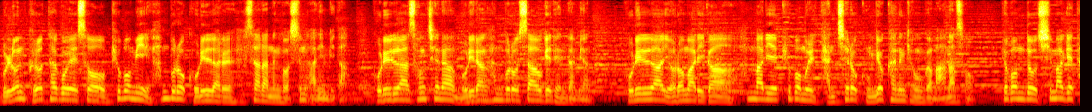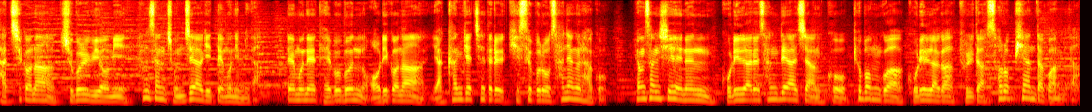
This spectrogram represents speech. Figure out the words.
물론 그렇다고 해서 표범이 함부로 고릴라를 해살하는 것은 아닙니다. 고릴라 성체나 무리랑 함부로 싸우게 된다면 고릴라 여러 마리가 한 마리의 표범을 단체로 공격하는 경우가 많아서 표범도 심하게 다치거나 죽을 위험이 항상 존재하기 때문입니다. 때문에 대부분 어리거나 약한 개체들을 기습으로 사냥을 하고 평상시에는 고릴라를 상대하지 않고 표범과 고릴라가 둘 다 서로 피한다고 합니다.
